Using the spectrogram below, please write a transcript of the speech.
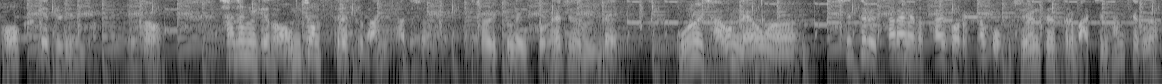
더 크게 들리는 것 같아요. 그래서 차주님께서 엄청 스트레스를 많이 받으셨어요. 저희 쪽에 입고를 해주셨는데 오늘 작업 내용은 시트를 차량에서 탈거를 하고 주행 테스트를 마친 상태고요.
